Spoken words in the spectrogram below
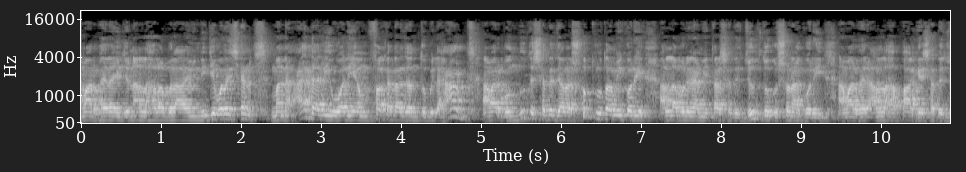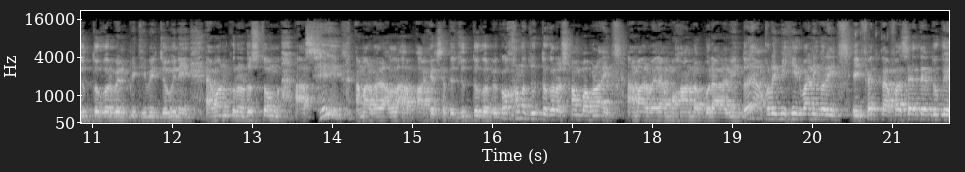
আমার ভাইরা এই জন্য আল্লাহ রাবুল আলমী নিজে বলেছেন মানে আদালি ওয়ালিয়াম ফাকাদা জান্তু বিল হাব আমার বন্ধুদের সাথে যারা শত্রুতা আমি করি, আল্লাহ বলেন, আমি তার সাথে যুদ্ধ ঘোষণা করি। আমার ভাইরা আল্লাহ পাকের সাথে যুদ্ধ করবেন পৃথিবীর জমিনে। এমন কোন রুস্তম আছে? আমার ভাইরা আল্লাহ পাকের সাথে যুদ্ধ করবে। কখনো যুদ্ধ করা সম্ভব নয়। আমার ভাইরা মহান রব্বুল আলমিন দয়া করে মিহিরবানি করে এই ফেতনা ফাসায়াতের যুগে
